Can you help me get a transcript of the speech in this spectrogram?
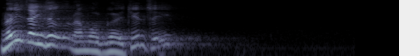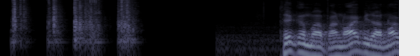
Lấy danh dự là một người chiến sĩ. Thế cơ mà phải nói bây giờ nói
